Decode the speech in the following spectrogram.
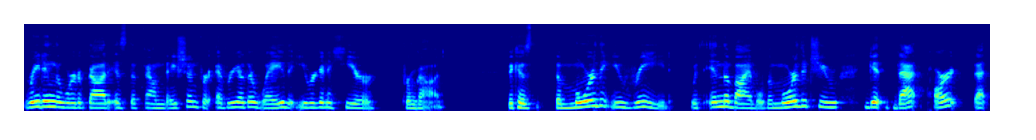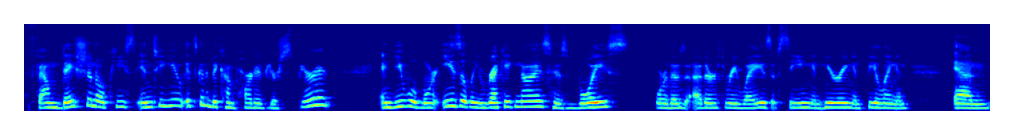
Reading the Word of God is the foundation for every other way that you are going to hear from God. Because the more that you read within the Bible, the more that you get that part, that foundational piece into you, it's going to become part of your spirit and you will more easily recognize his voice or those other three ways of seeing and hearing and feeling and and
